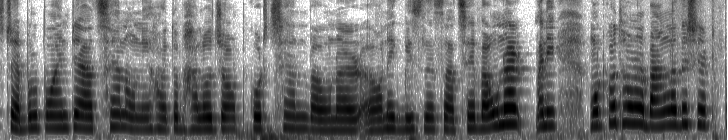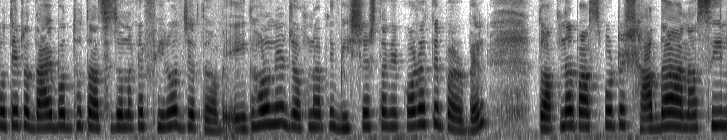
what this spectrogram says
স্টেবল পয়েন্টে আছেন। উনি হয়তো ভালো জব করছেন বা ওনার অনেক বিজনেস আছে বা ওনার মানে মোট কথা ওনার বাংলাদেশের প্রতি একটা দায়বদ্ধতা আছে যে ওনাকে ফেরত যেতে হবে। এই ধরনের যখন আপনি বিশ্বাস তাকে করাতে পারবেন, তো আপনার পাসপোর্টে সাদা না সিল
